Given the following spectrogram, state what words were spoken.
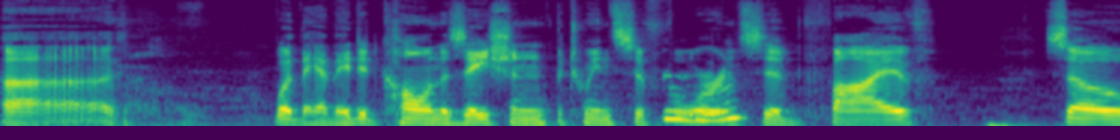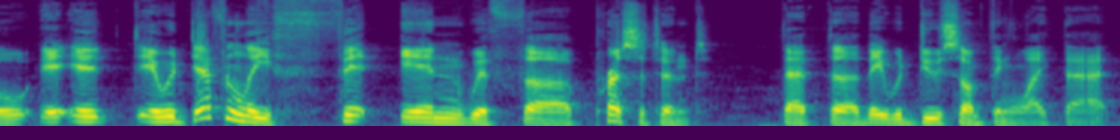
uh, what they had. They did colonization between Civ 4 and Civ 5. So it, it it would definitely fit in with uh, precedent that uh, they would do something like that.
